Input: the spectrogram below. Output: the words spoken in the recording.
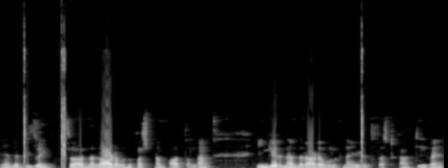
இந்த டிசைன் ஸோ அந்த ராடை வந்து ஃபஸ்ட் நம்ம பார்த்துடலாம். இங்கேருந்து அந்த ராடை உங்களுக்கு நான் எடுத்து ஃபஸ்ட் காட்டிடுறேன்.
